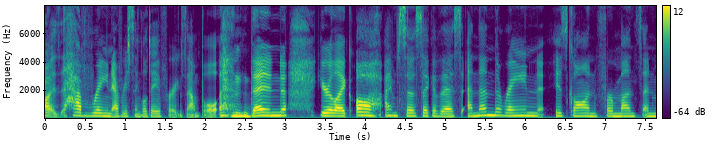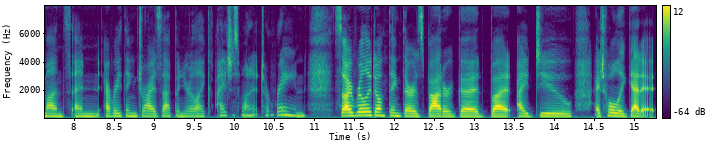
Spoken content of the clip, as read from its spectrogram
Uh, have rain every single day, for example, and then you're like, oh, I'm so sick of this. And then the rain is gone for months and months and everything dries up, and you're like, I just want it to rain. So I really don't think there's bad or good, but I do, I totally get it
